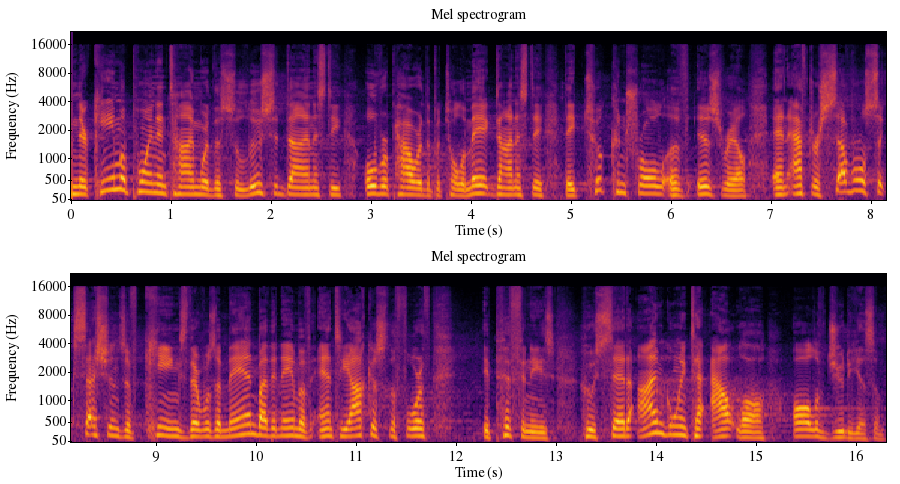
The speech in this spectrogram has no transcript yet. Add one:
And there came a point in time where the Seleucid dynasty overpowered the Ptolemaic dynasty. They took control of Israel. And after several successions of kings, there was a man by the name of Antiochus IV Epiphanes who said, I'm going to outlaw all of Judaism.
